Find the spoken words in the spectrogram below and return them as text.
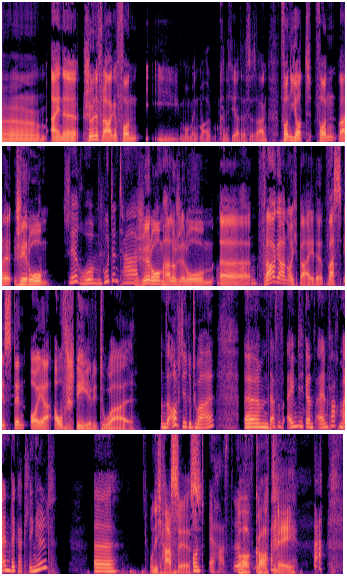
eine schöne Frage von Moment mal, kann ich die Adresse sagen? Von J, von, warte, Jerome. Jerome, guten Tag. Jerome, hallo Jerome. Oh, Äh. Frage an euch beide. Was ist denn euer Aufstehritual? Unser Aufstehritual. Ähm, das ist eigentlich ganz einfach. Mein Wecker klingelt. Äh, Und ich hasse es. und er hasst es. oh Gott, ey.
